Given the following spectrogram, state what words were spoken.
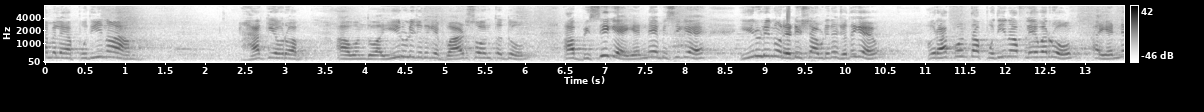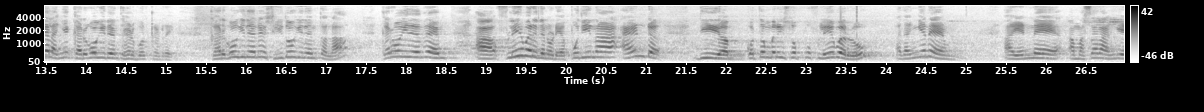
ಆಮೇಲೆ ಆ ಪುದೀನ ಹಾಕಿ ಅವರು ಆ ಒಂದು ಆ ಈರುಳ್ಳಿ ಜೊತೆಗೆ ಬಾಡಿಸೋ ಅಂಥದ್ದು ಆ ಬಿಸಿಗೆ, ಎಣ್ಣೆ ಬಿಸಿಗೆ ಈರುಳ್ಳಿನೂ ರೆಡಿಶ್ ಆಗಿಬಿಟ್ಟಿದೆ. ಜೊತೆಗೆ ಅವ್ರು ಹಾಕುವಂಥ ಪುದೀನ ಫ್ಲೇವರು ಆ ಎಣ್ಣೆಲಿ ಹಂಗೆ ಕರ್ಗೋಗಿದೆ ಅಂತ ಹೇಳ್ಬೋದು ಕಣ್ರಿ. ಕರ್ಗೋಗಿದೆ ಅಂದರೆ ಸೀದೋಗಿದೆ ಅಂತಲ್ಲ. ಕರ್ಗೋಗಿದೆ ಅಂದರೆ ಆ ಫ್ಲೇವರ್ ಇದೆ ನೋಡಿ, ಆ ಪುದೀನ ಆ್ಯಂಡ್ ದಿ ಕೊತ್ತಂಬರಿ ಸೊಪ್ಪು ಫ್ಲೇವರು ಅದು ಹಂಗೇ ಆ ಎಣ್ಣೆ, ಆ ಮಸಾಲ ಹಂಗೆ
